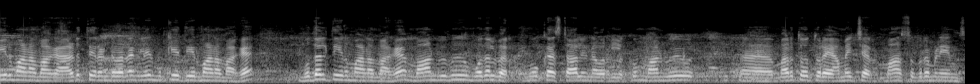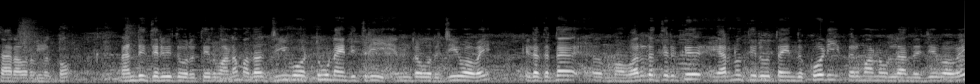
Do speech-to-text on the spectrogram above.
தீர்மானமாக அடுத்த இரண்டு வருடங்களில் முக்கிய தீர்மானமாக முதல் தீர்மானமாக மாண்புமிகு முதல்வர் மு க ஸ்டாலின் அவர்களுக்கும் மாண்புமிகு மருத்துவத்துறை அமைச்சர் மா. சுப்பிரமணியம் சார் அவர்களுக்கும் நன்றி தெரிவித்த ஒரு தீர்மானம். அதாவது ஜிஓ டூ நைன்டி த்ரீ என்ற ஒரு ஜிஓவை கிட்டத்தட்ட வருடத்திற்கு இரநூத்தி இருபத்தைந்து கோடி பெருமானம் உள்ள அந்த ஜிஓவை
